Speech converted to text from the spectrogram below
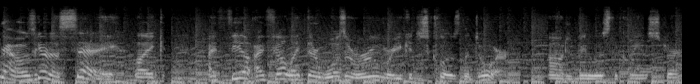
Yeah, I was gonna say, like, I feel I felt like there was a room where you could just close the door. Oh, did we lose the cleanster?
